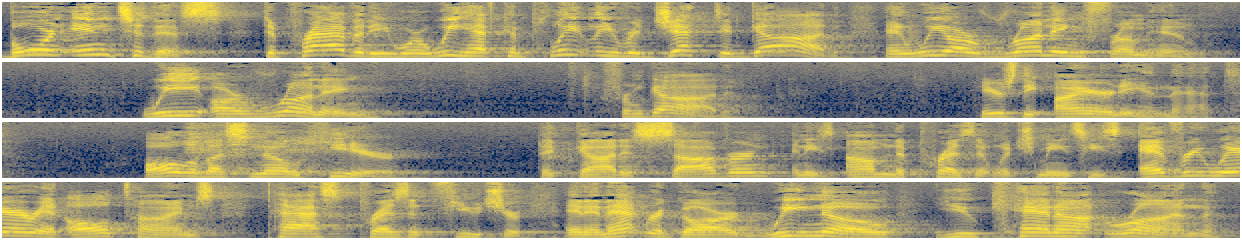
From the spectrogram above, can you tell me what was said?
born into this depravity where we have completely rejected God and we are running from Him. We are running from God. Here's the irony in that. All of us know here that God is sovereign and He's omnipresent, which means He's everywhere at all times, past, present, future. And in that regard, we know you cannot run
